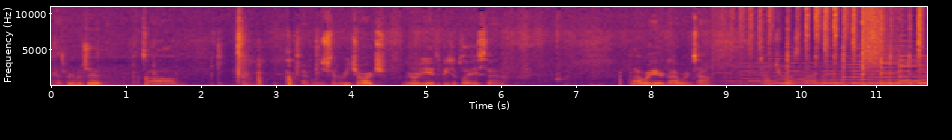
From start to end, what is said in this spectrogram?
that's pretty much it. Um, everyone's just gonna recharge. We already ate at the pizza place, and glad we're here. Glad we're in town. Time to rest.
